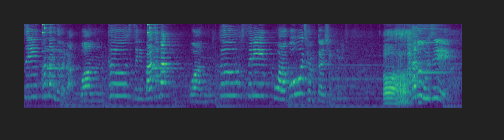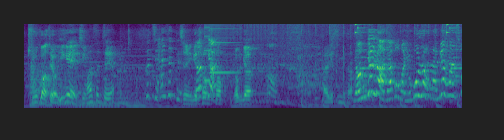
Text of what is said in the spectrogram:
쓰리, 한 단계 더 내려가. 원, 투, 쓰리, 마지막. 원, 투, 쓰리, 포 하고 잠깐 쉴게. 아. 다는 오지? 죽을 것 같아요. 이게 지금 한 세트예요? 그치, 한 세트. 지금 이게 연결. 처음부터 연결. 어. 알겠습니다. 연결로 안 하고 막 이걸로 하려면 한 수,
